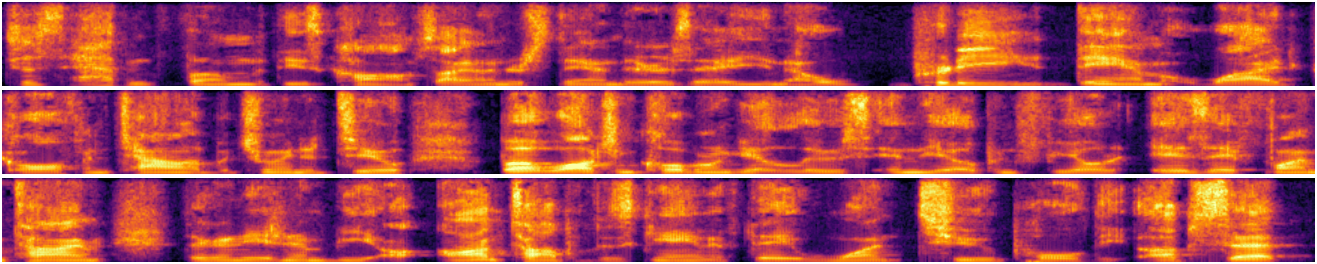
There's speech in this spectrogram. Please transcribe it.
just having fun with these comps. I understand there's a, you know, pretty damn wide golf and talent between the two, but watching Colburn get loose in the open field is a fun time. They're going to need him to be on top of his game if they want to pull the upset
